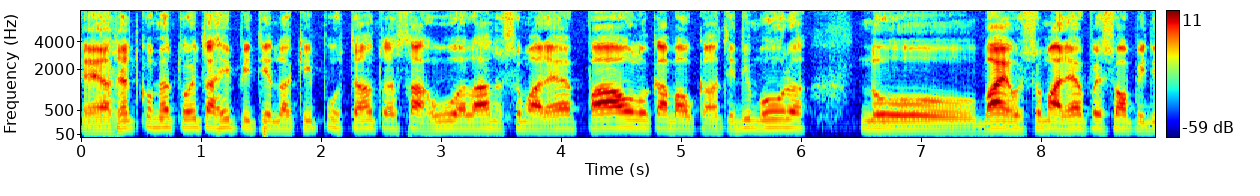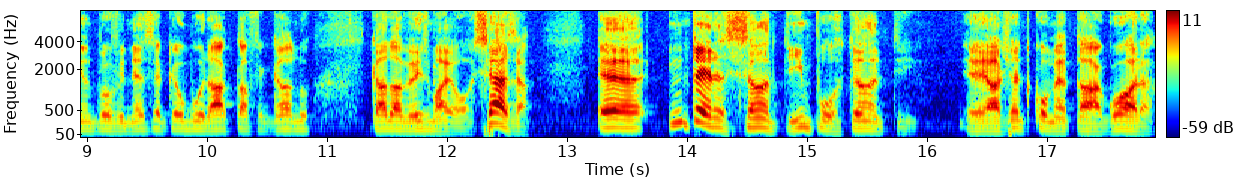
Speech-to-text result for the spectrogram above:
É, a gente comentou e está repetindo aqui, portanto, essa rua lá no Sumaré, Paulo Cavalcante de Moura, no bairro Sumaré, o pessoal pedindo providência que o buraco está ficando cada vez maior. César, é interessante, importante é, a gente comentar agora,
